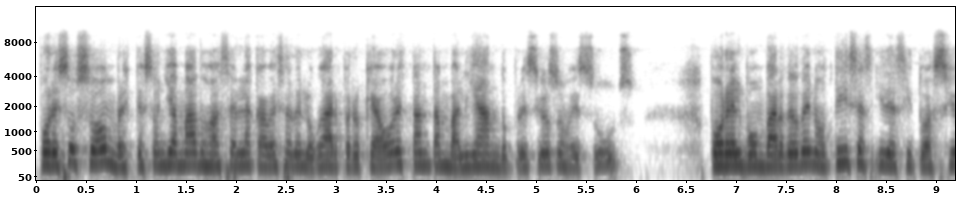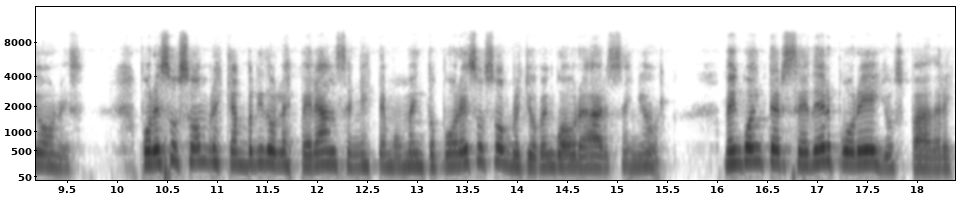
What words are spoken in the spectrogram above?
Por esos hombres que son llamados a ser la cabeza del hogar, pero que ahora están tambaleando, precioso Jesús. Por el bombardeo de noticias y de situaciones. Por esos hombres que han perdido la esperanza en este momento. Por esos hombres yo vengo a orar, Señor. Vengo a interceder por ellos, Padre.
